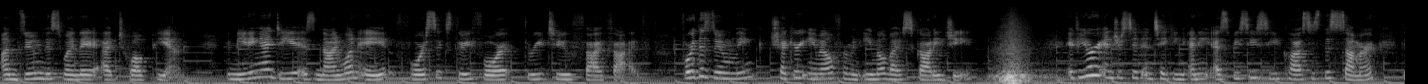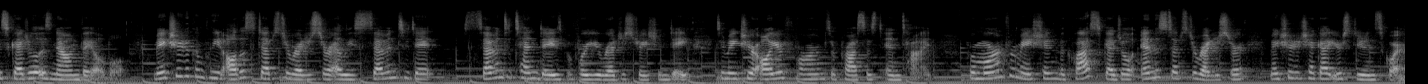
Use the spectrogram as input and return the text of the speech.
on Zoom this Wednesday at 12 p.m. The meeting ID is 918 4634 3255. For the Zoom link, check your email from an email by Scotty G. If you are interested in taking any SBCC classes this summer, the schedule is now available. Make sure to complete all the steps to register at least 7 to, da- 7 to 10 days before your registration date to make sure all your forms are processed in time. For more information, the class schedule, and the steps to register, make sure to check out your student square.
